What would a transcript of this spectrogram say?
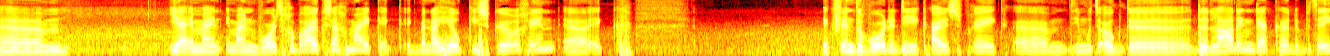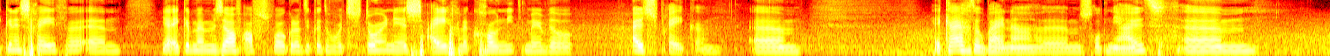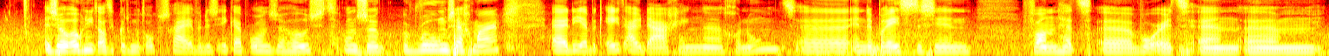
Um, ja, in mijn, in mijn woordgebruik, zeg maar. Ik, ik, ik ben daar heel kieskeurig in. Uh, ik, ik vind de woorden die ik uitspreek, um, die moeten ook de, de lading dekken, de betekenis geven. En ja, ik heb met mezelf afgesproken dat ik het woord stoornis eigenlijk gewoon niet meer wil uitspreken. Um, ik krijg het ook bijna uh, mijn slot niet uit. Um, zo ook niet als ik het moet opschrijven. Dus ik heb onze host, onze room zeg maar, uh, die heb ik eetuitdaging uh, genoemd. In de breedste zin van het woord. En um,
